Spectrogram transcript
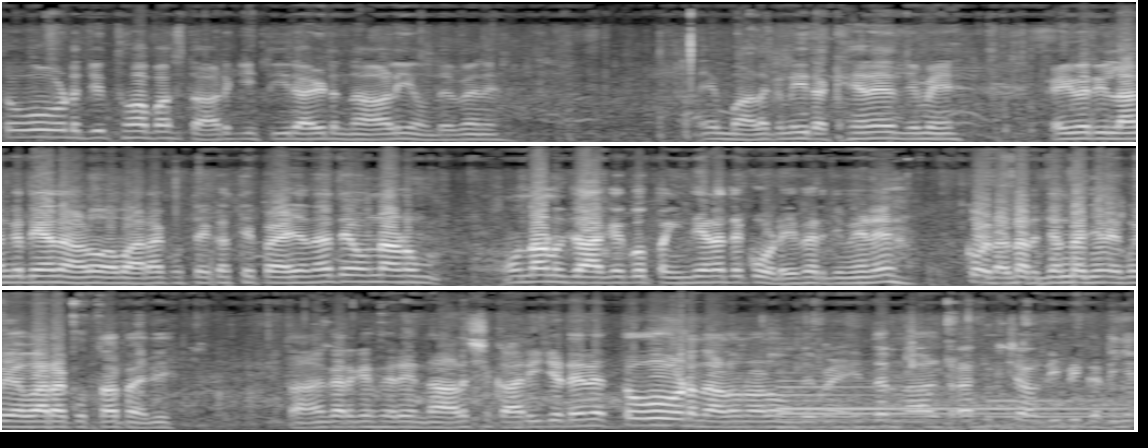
ਤੋੜ ਜਿੱਥੋਂ ਆਪਾਂ ਸਟਾਰਟ ਕੀਤੀ ਰਾਈਡ ਨਾਲ ਹੀ ਆਉਂਦੇ ਪਏ ਨੇ। ਇਹ ਮਾਲਕ ਨਹੀਂ ਰੱਖੇ ਨੇ, ਜਿਵੇਂ ਕਈ ਵਾਰੀ ਲੰਘਦੇ ਆ, ਨਾਲੋਂ ਆਵਾਰਾ ਕੁੱਤੇ ਕੱਤੇ ਪੈ ਜਾਂਦਾ ਤੇ ਉਹਨਾਂ ਨੂੰ ਉਹਨਾਂ ਨੂੰ ਜਾ ਕੇ ਕੋ ਪੈਂਦੇ ਨੇ ਤੇ ਘੋੜੇ ਫਿਰ ਜਿਵੇਂ ਨੇ, ਘੋੜਾ ਡਰ ਜਾਂਦਾ ਜਿਵੇਂ ਕੋਈ ਆਵਾਰਾ ਕੁੱਤਾ ਪੈ ਜੇ। ਤਾਂ ਕਰਕੇ ਫਿਰ ਇਹ ਨਾਲ ਸ਼ਿਕਾਰੀ ਜਿਹੜੇ ਨੇ ਤੋੜ ਨਾਲੋਂ ਨਾਲ ਹੁੰਦੇ ਪਏ ਇੱਧਰ ਨਾਲ ਟ੍ਰੈਫਿਕ ਚੱਲਦੀ ਵੀ ਗੱਡੀਆਂ।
